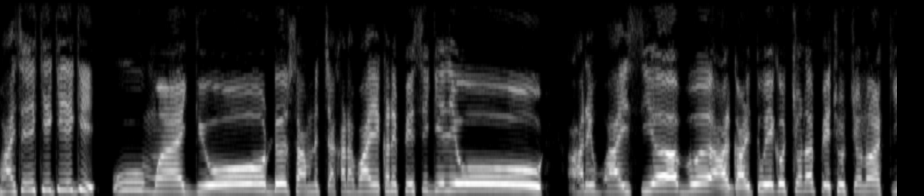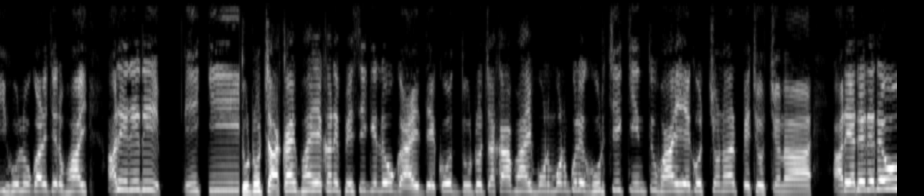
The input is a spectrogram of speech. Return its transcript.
ভাই, সে কি কি কি ও মাই গড সামনে চাকাটা ভাই এখানে ফেসে গেলে ও আরে ভাই, সিয়াব, আর গাড়ি তো এগোচ্ছ না, পেছোচ্ছ না। কি হলো গাড়িতে ভাই? আরে রে রে এই কি? দুটো চাকায় ভাই এখানে ফেসে গেলেও গাড়ি, দেখো, দুটো চাকা ভাই বন বন করে ঘুরছে, কিন্তু ভাই এগোচ্ছ না আর পেছোচ্ছ না। আরে আরে রে রে, ও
